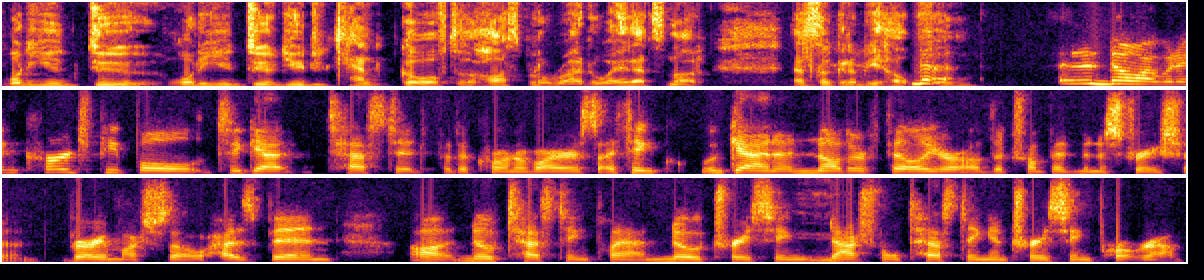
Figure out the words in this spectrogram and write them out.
what do you do? What do you do? You, you can't go off to the hospital right away. That's not that's not going to be helpful. No. No, I would encourage people to get tested for the coronavirus. I think, again, another failure of the Trump administration, very much so, has been uh, no testing plan, no tracing, mm-hmm. national testing and tracing program.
